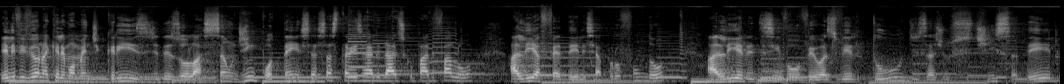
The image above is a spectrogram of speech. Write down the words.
Ele viveu naquele momento de crise, de desolação, de impotência, essas três realidades que o padre falou. Ali a fé dele se aprofundou, ali ele desenvolveu as virtudes, a justiça dele,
